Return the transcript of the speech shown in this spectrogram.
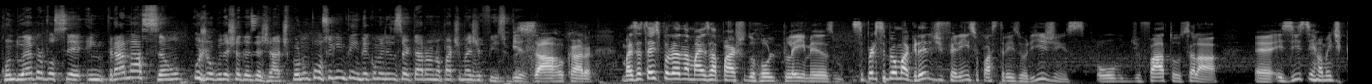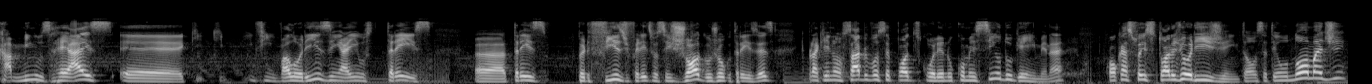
Quando é para você entrar na ação, o jogo deixa a desejar. Tipo, eu não consigo entender como eles acertaram na parte mais difícil. Bizarro, cara. Mas até explorando mais a parte do roleplay mesmo. Você percebeu uma grande diferença com as três origens? Ou, de fato, sei lá, é, existem realmente caminhos reais é, que, que, enfim, valorizem aí os três, uh, três perfis diferentes, você joga o jogo três vezes. Para quem não sabe, você pode escolher no comecinho do game, né? Qual é a sua história de origem. Então você tem o nômade,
